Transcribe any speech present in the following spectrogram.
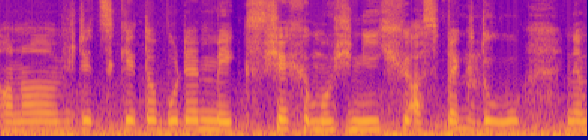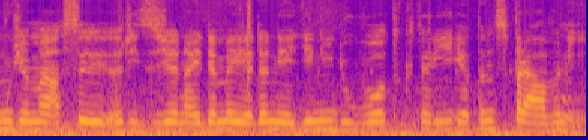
Ono vždycky to bude mix všech možných aspektů. Nemůžeme asi říct, že najdeme jeden jediný důvod, který je ten správný.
